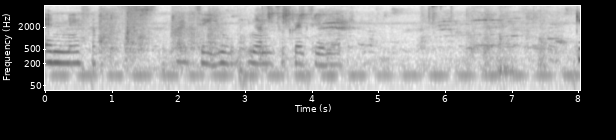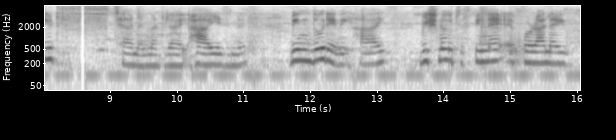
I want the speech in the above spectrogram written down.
എന്നെ സബ്സ്ക്രൈബ് ചെയ്യൂ. ഞാൻ സബ്സ്ക്രൈബ് ചെയ്യുന്നു. കിഡ്സ് ചാനൽ നട്ടിലായി ഹായ് ഏജിന്റെ ബിന്ദു രവി. ഹായ് വിഷ്ണു വിച്ചസ് പിന്നെ എപ്പോഴാ ലൈവ്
